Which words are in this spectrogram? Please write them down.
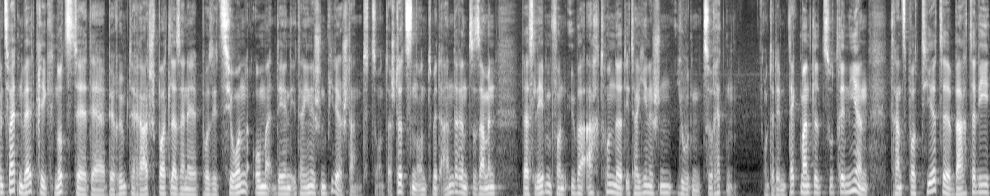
Im Zweiten Weltkrieg nutzte der berühmte Radsportler seine Position, um den italienischen Widerstand zu unterstützen und mit anderen zusammen das Leben von über 800 italienischen Juden zu retten. Unter dem Deckmantel zu trainieren, transportierte Bartali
